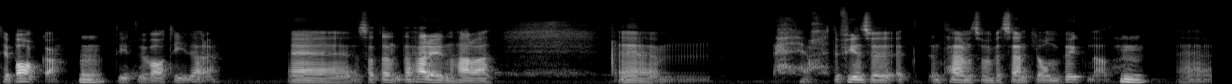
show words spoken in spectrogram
tillbaka mm. dit vi var tidigare. Eh, så att den, det här är ju den här eh, ja, det finns ju ett, en term som väsentlig ombyggnad. Mm eh,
